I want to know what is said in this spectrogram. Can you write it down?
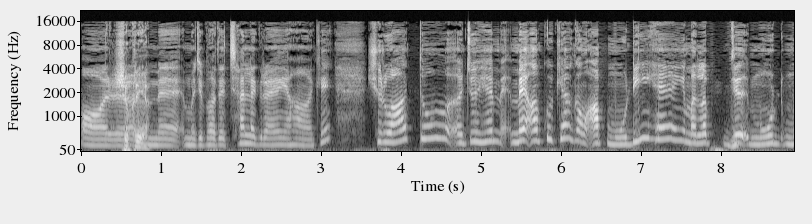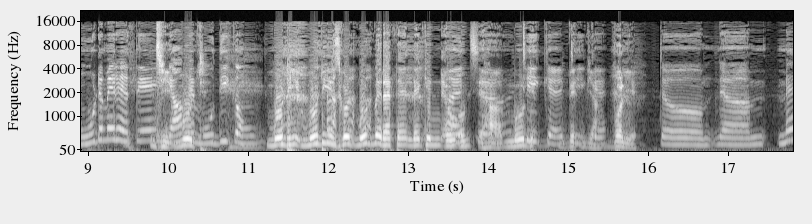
और शुक्रिया। मैं मुझे बहुत अच्छा लग रहा है यहाँ आके। शुरुआत तो जो है मैं, आपको क्या कहूँ? आप मूडी हैं? ये मतलब मूड मूड में रहते हैं या मैं मूडी कहूँ? Moody Moody is good mood में रहते हैं लेकिन अच्छा, हाँ मूडी ठीक है, ठीक है। बोलिए। तो मैं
